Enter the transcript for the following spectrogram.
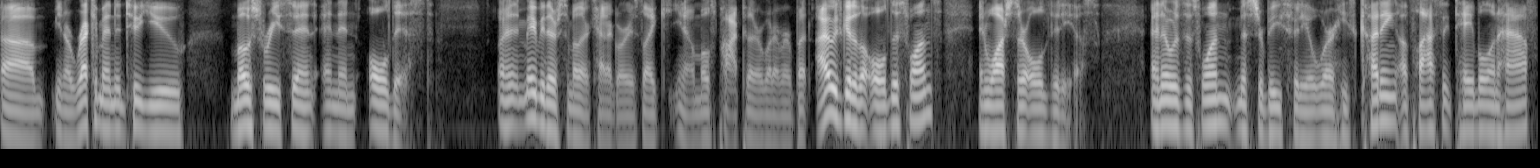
um, you know, recommended to you, most recent, and then oldest. And maybe there's some other categories like, you know, most popular or whatever. But I always go to the oldest ones and watch their old videos. And there was this one Mr. Beast video where he's cutting a plastic table in half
